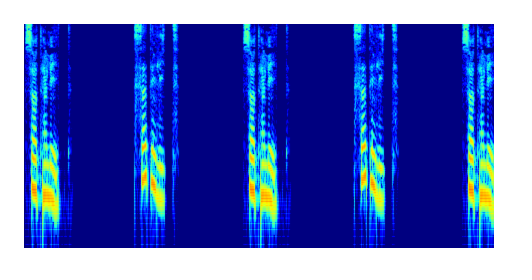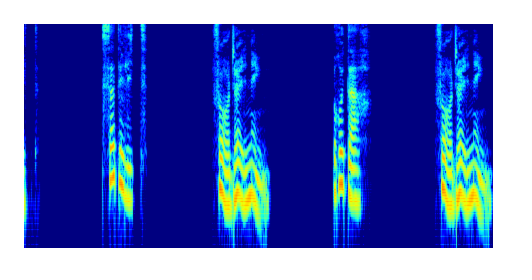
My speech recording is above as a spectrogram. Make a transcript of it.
Satellit. Satellite. Satellit. Satellite. Satellit. Satellite. Fördröjning. Retard. Fördröjning.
